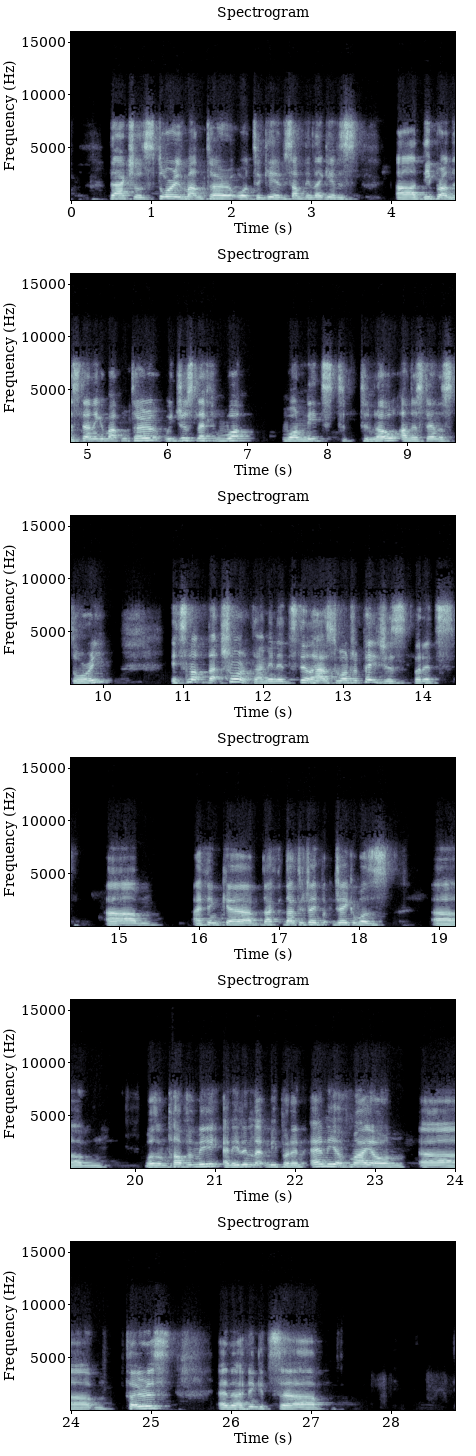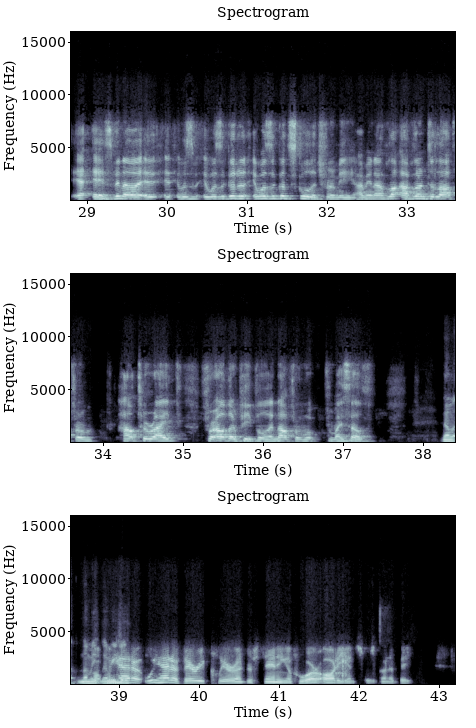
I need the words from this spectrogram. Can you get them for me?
the actual story of Matan Torah or to give something that gives uh, deeper understanding of Matan Torah. We just left what one needs to, to know, understand the story, it's not that short. I mean, it still has 200 pages, but it's. Um, I think uh, Dr. Jacob was um, was on top of me, and he didn't let me put in any of my own um, And I think it's uh, it's been a it, it, was it was a good it was a good schoolage for me. I mean, I've lo- I've learned a lot from how to write for other people and not for for myself. Now, let, me. Well, let me we had a we had a very clear understanding of who our audience was going to be.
